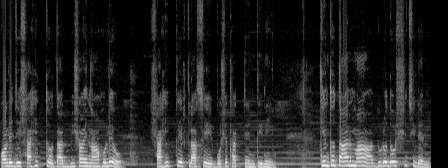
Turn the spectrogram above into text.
কলেজে সাহিত্য তার বিষয় না হলেও সাহিত্যের ক্লাসে বসে থাকতেন তিনি। কিন্তু তার মা দূরদর্শী ছিলেন।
